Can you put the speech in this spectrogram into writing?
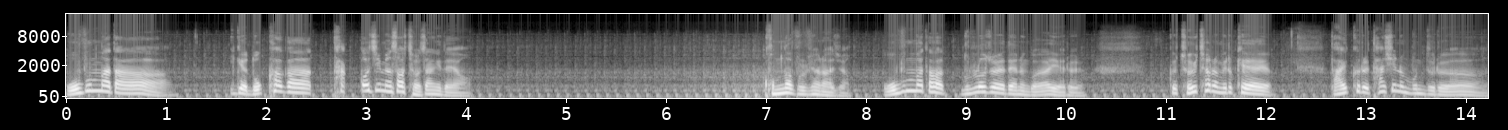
5분마다 이게 녹화가 탁 꺼지면서 저장이 돼요. 겁나 불편하죠. 5분마다 눌러줘야 되는 거야, 얘를. 그 저희처럼 이렇게 바이크를 타시는 분들은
